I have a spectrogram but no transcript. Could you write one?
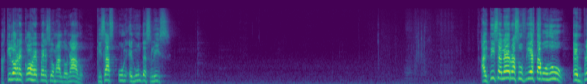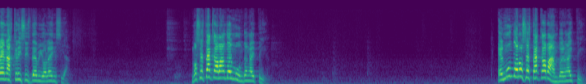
Aquí lo recoge Percio Maldonado, quizás en un desliz. Haití celebra su fiesta vudú en plena crisis de violencia. No se está acabando el mundo en Haití. El mundo no se está acabando en Haití.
